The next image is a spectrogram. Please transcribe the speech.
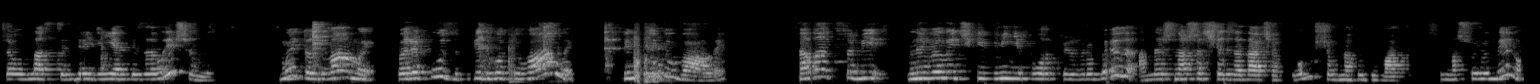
Вже у нас інгредієнти залишились. Ми то з вами перекус підготували, підготували. Салат собі невеличку міні-порцію зробили, але ж наша ще задача в тому, щоб нагодувати всю нашу родину.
